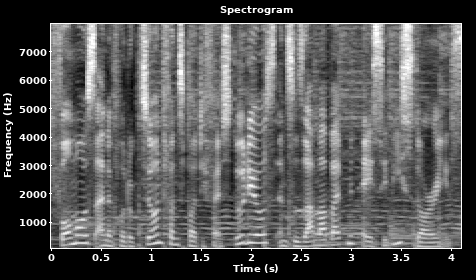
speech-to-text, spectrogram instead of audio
FOMO ist eine Produktion von Spotify Studios in Zusammenarbeit mit ACB Stories.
